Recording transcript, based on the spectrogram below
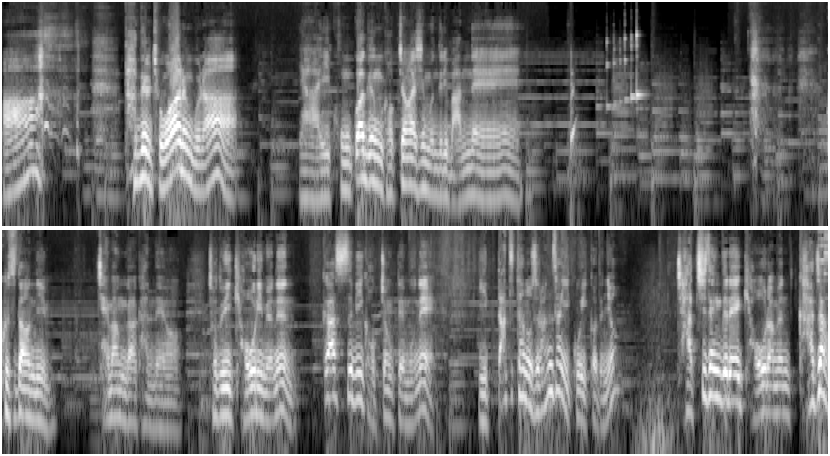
아, 다들 좋아하는구나. 야, 이 공과금 걱정하시는 분들이 많네. 구스다운님, 제 맘과 같네요. 저도 이 겨울이면은 가스비 걱정 때문에 이 따뜻한 옷을 항상 입고 있거든요. 자취생들의 겨울하면 가장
